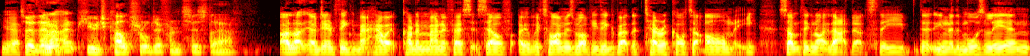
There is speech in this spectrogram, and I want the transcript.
Yeah. So there And are I- huge cultural differences there. I like the idea of thinking about how it kind of manifests itself over time as well. If you think about the Terracotta Army, something like that, that's the, the you know the mausoleum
